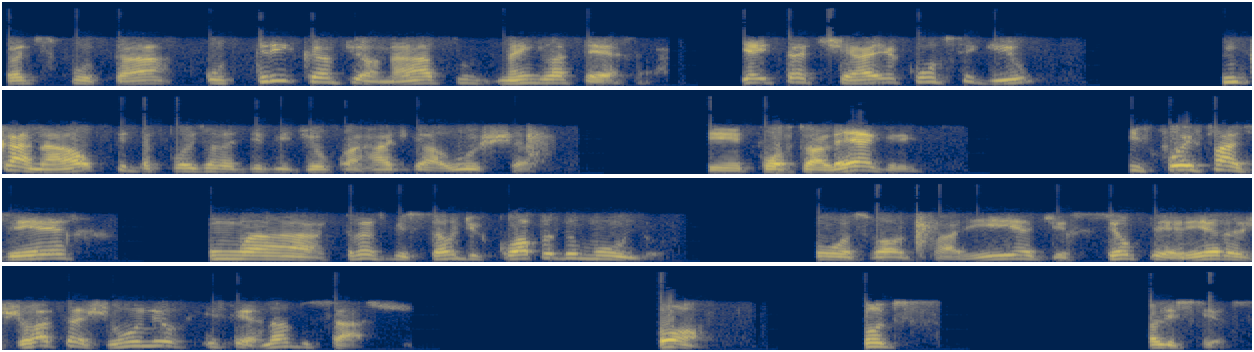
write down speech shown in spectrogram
para disputar o tricampeonato na Inglaterra. E a Itatiaia conseguiu um canal que depois ela dividiu com a Rádio Gaúcha de Porto Alegre e foi fazer uma transmissão de Copa do Mundo com Oswaldo Faria, Dirceu Pereira, J. Júnior e Fernando Sasso. Bom, todos falecidos.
